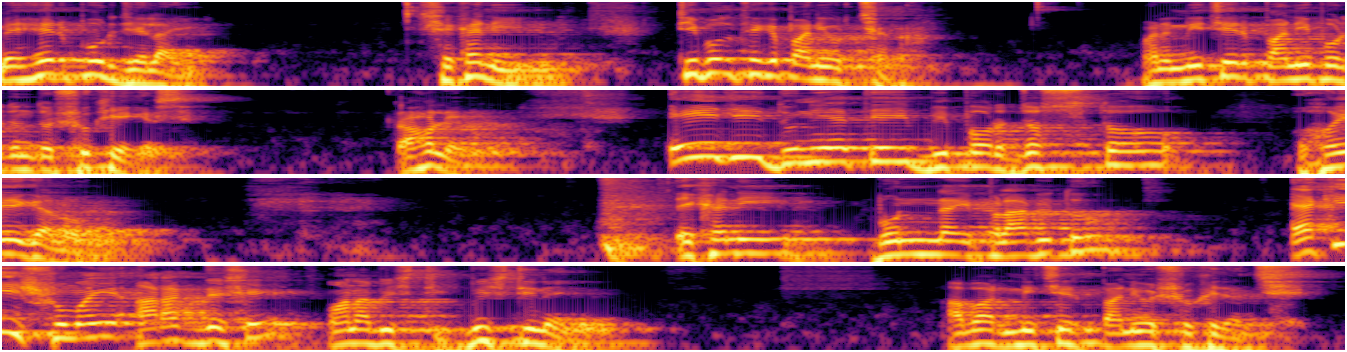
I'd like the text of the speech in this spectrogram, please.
মেহেরপুর জেলায় সেখানেই টিবল থেকে পানি উঠছে না। মানে নিচের পানি পর্যন্ত শুকিয়ে গেছে। তাহলে এই যে দুনিয়াতে বিপর্যস্ত হয়ে গেল এখানে বন্যায় প্লাবিত, একই সময়ে আর দেশে অনাবৃষ্টি, বৃষ্টি নেই। আবার নিচের পানিও শুকে যাচ্ছে।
